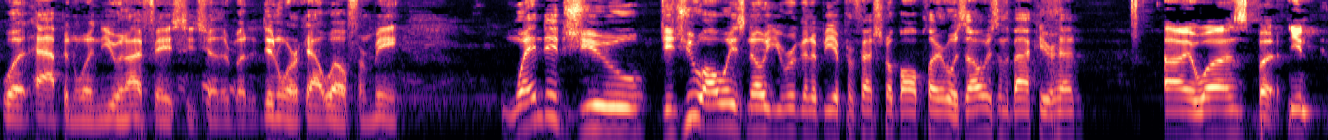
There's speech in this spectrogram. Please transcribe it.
what happened when you and I faced each other, but it didn't work out well for me. When did you did you always know you were going to be a professional ball player? Was it always in the back of your head? Uh, it was, but you,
